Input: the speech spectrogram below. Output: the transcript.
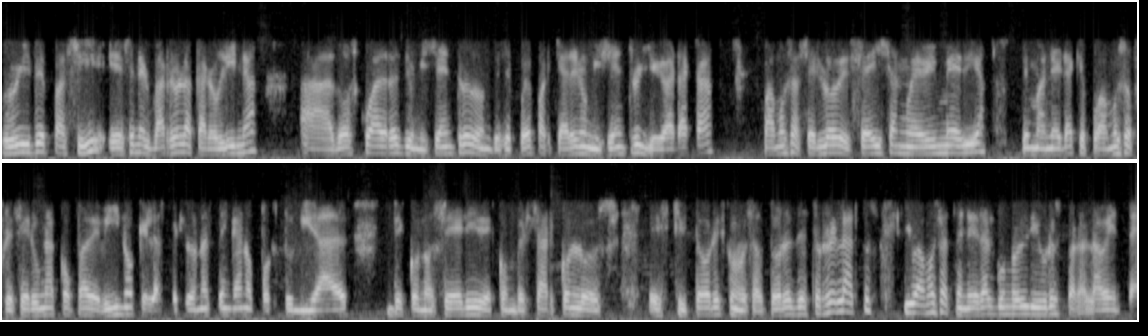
Rue de Passy, es en el barrio La Carolina, a dos cuadras de Unicentro, donde se puede parquear en Unicentro y llegar acá. Vamos a hacerlo de seis a nueve y media, de manera que podamos ofrecer una copa de vino, que las personas tengan oportunidad de conocer y de conversar con los escritores, con los autores de estos relatos, y vamos a tener algunos libros para la venta.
